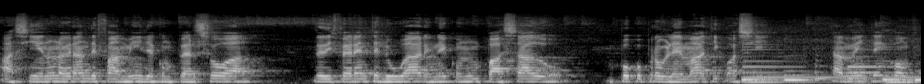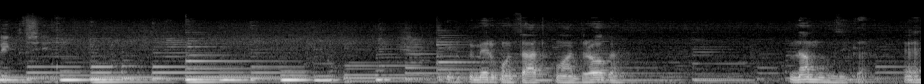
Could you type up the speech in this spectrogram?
assim, em uma grande família com pessoas de diferentes lugares, né? Com um passado um pouco problemático, assim, também tem conflitos, sim. Primeiro contato com a droga na música. É,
